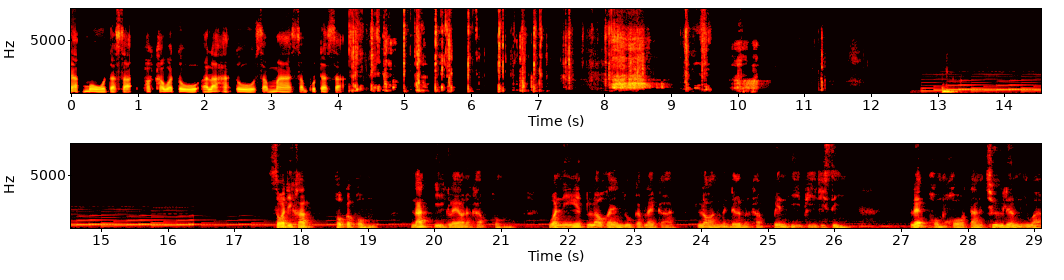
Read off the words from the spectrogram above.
นะโมตัสสะภะคะวะโต อะระหะโต สัมมาสัมพุทธัสสะ สวัสดีครับ พบกับผม นัดอีกแล้วนะครับผม วันนี้เราก็ยังอยู่กับรายการหลอนเหมือนเดิมนะครับ เป็น EP ที่ 4 และผมขอตั้งชื่อเรื่องนี้ว่า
